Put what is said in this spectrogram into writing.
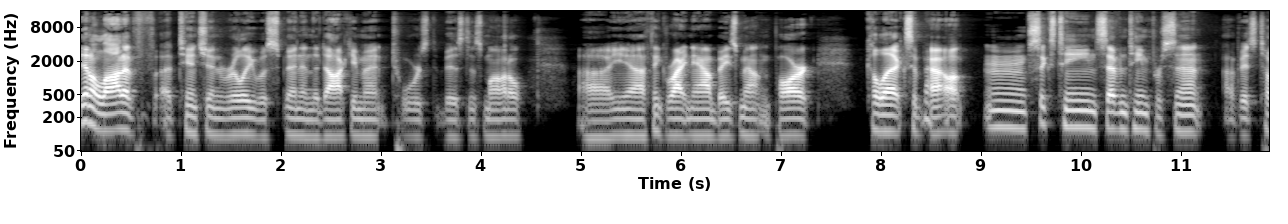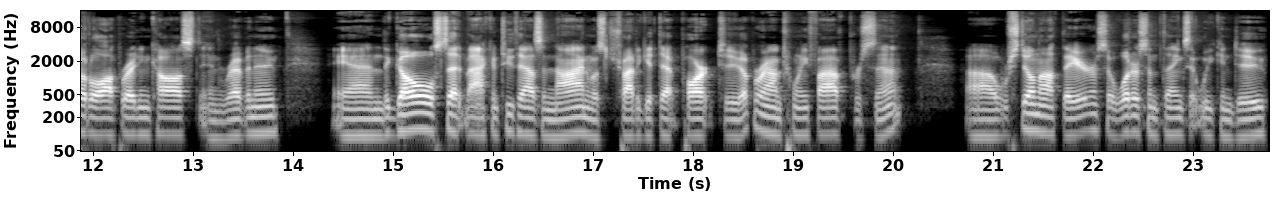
then a lot of attention really was spent in the document towards the business model. Uh, yeah, I think right now Bays Mountain Park collects about mm, 16, 17% of its total operating cost in revenue. And the goal set back in 2009 was to try to get that park to up around 25%. Uh, we're still not there. So, what are some things that we can do?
